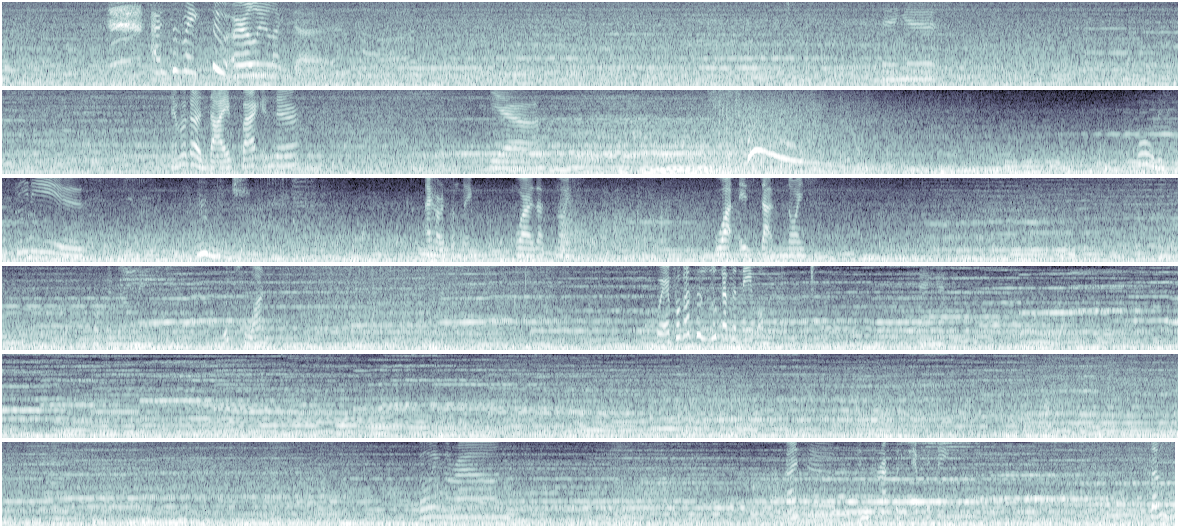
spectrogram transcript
activate too early like that. Dang it. Am I gonna dive back in there? Yeah. Oh, is that noise? What is that noise? Open mermaid. Which one? Wait, I forgot to look at the name. Oh my god.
